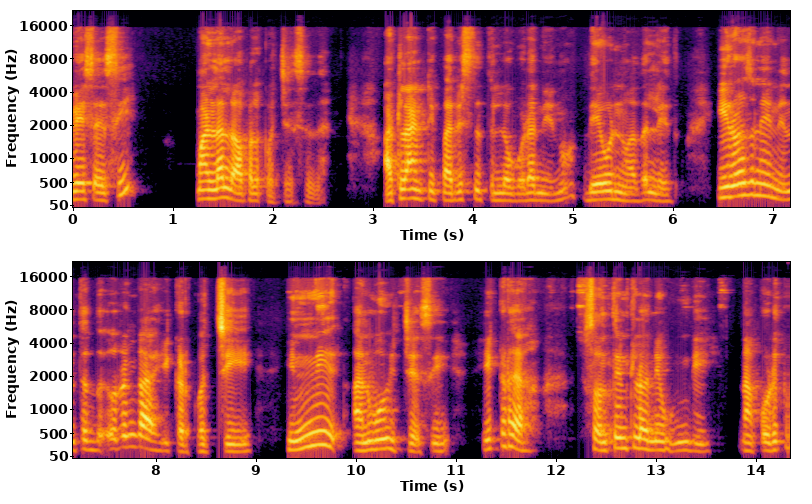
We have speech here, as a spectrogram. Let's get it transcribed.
వేసేసి మళ్ళా లోపలికి వచ్చేసేదాన్ని. అట్లాంటి పరిస్థితుల్లో కూడా నేను దేవుడిని వదలలేదు. ఈరోజు నేను ఇంత దూరంగా ఇక్కడికి వచ్చి ఇన్ని అనుభవించేసి ఇక్కడ సొంత ఇంట్లోనే ఉండి నా కొడుకు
